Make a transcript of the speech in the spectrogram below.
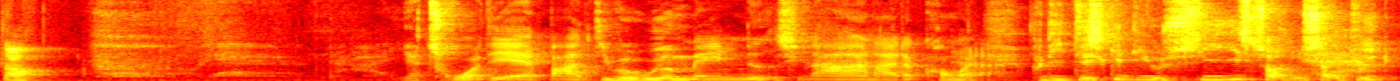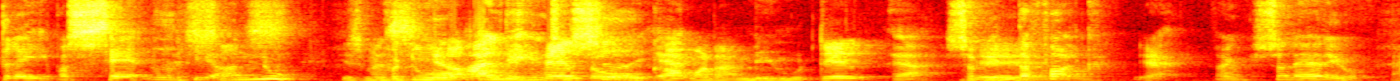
Nå, Jeg tror, det er bare, at de var ude og mane ned og sige, nej, nej, der kommer... Ja. Ja. Fordi det skal de jo sige sådan, så at de ikke dræber salget Præcis. her og nu. hvis man For du siger, er om aldrig interesseret år i- ja. kommer der en ny model. Ja, så venter øh, folk. Ja. Ikke? Sådan er det jo. Ja.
